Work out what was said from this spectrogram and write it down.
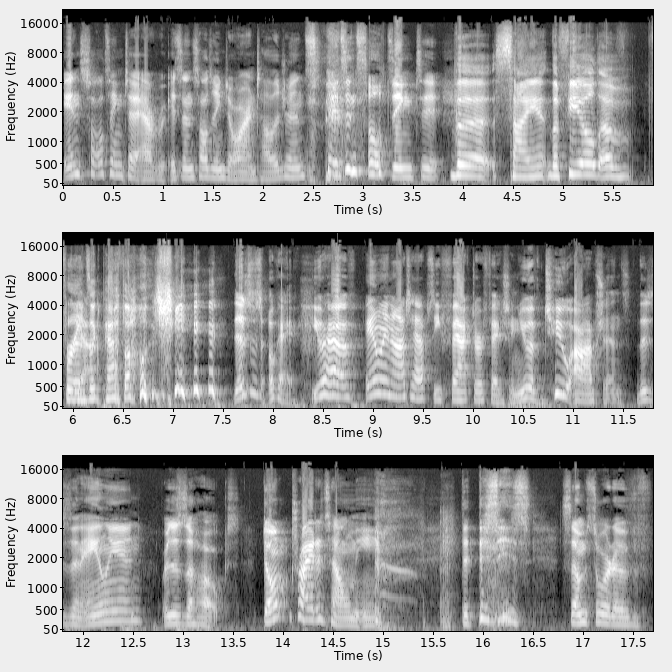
insulting to every. It's insulting to our intelligence. It's insulting to. The science, the field of forensic Yeah. pathology. This is okay. You have alien autopsy, fact or fiction. You have two options. This is an alien or this is a hoax. Don't try to tell me that this is some sort of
